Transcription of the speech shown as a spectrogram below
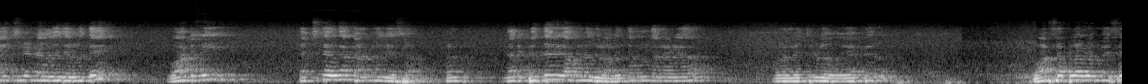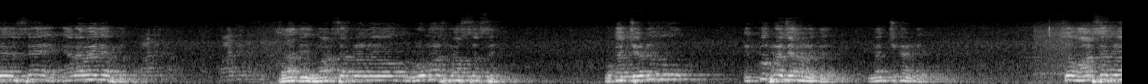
యాక్సిడెంటల్గా జరిగితే వాటిని ఖచ్చితంగా కంట్రోల్ చేస్తారు. కంట్రోల్ దాన్ని పెద్దవి కాకుండా చూడాలి. ఇంతకుముందు అన్నాడు కదా మన మిత్రుడు ఏ పేరు? వాట్సాప్లలో మెసేజ్ వస్తే ఎనభై చెప్తాం సాధి వాట్సాప్లలో రూమర్స్ మస్తు వస్తాయి. ఒక చెడు ఎక్కువ ప్రచారం అవుతుంది మంచి కంటే. సో వాట్సాప్లో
